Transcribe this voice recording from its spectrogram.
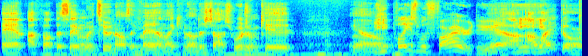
And I felt the same way, too. And I was like, man, like, you know, this Josh Woodrum kid, you know. He plays with fire, dude. yeah, I, He- I he- like him. I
